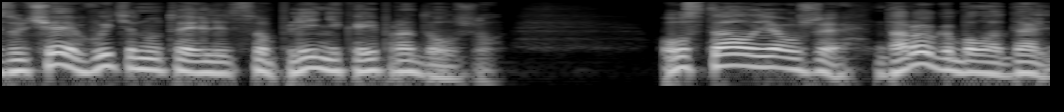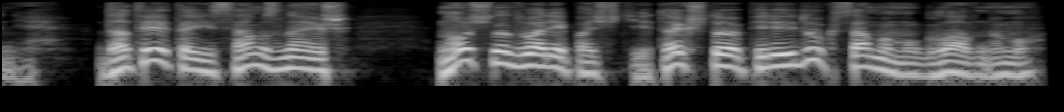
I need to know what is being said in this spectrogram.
изучая вытянутое лицо пленника, и продолжил. «Устал я уже, дорога была дальняя. Да ты это и сам знаешь. Ночь на дворе почти, так что перейду к самому главному».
